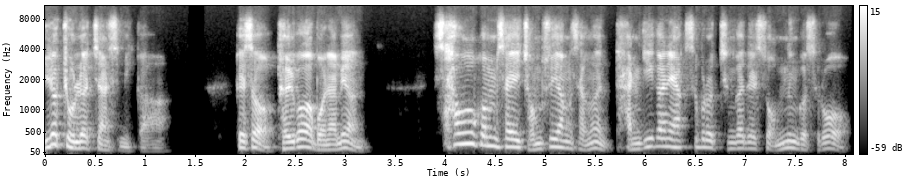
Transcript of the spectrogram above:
이렇게 올렸지 않습니까? 그래서 결과가 뭐냐면 사후 검사의 점수 향상은 단기간의 학습으로 증가될 수 없는 것으로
